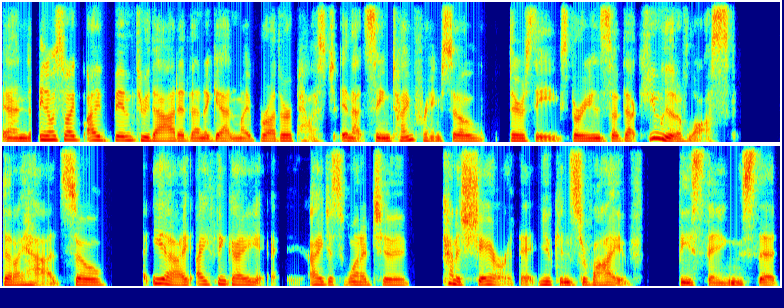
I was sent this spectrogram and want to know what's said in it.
and, you know, so I, I've been through that. And then again, my brother passed in that same time frame. So there's the experience of that cumulative loss that I had. So yeah, I, I think I, I just wanted to kind of share that you can survive these things that,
